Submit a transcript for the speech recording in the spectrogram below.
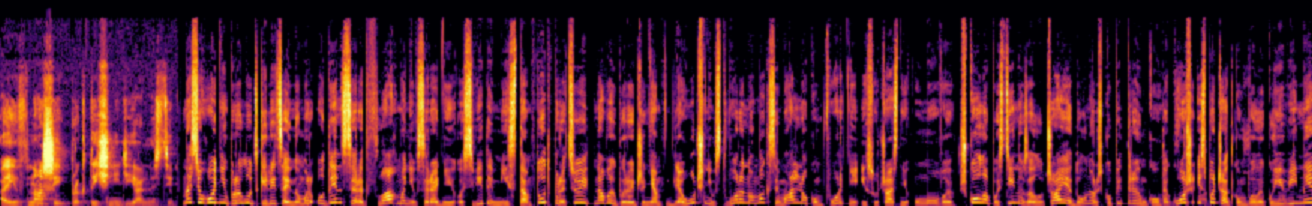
а й в нашій практичній діяльності. На сьогодні Прилуцький ліцей номер 1 серед флагманів середньої освіти міста. Тут працюють на випередження. Для учнів створено максимально комфортні і сучасні умови. Школа постійно залучає донорську підтримку. Також із початком великої війни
